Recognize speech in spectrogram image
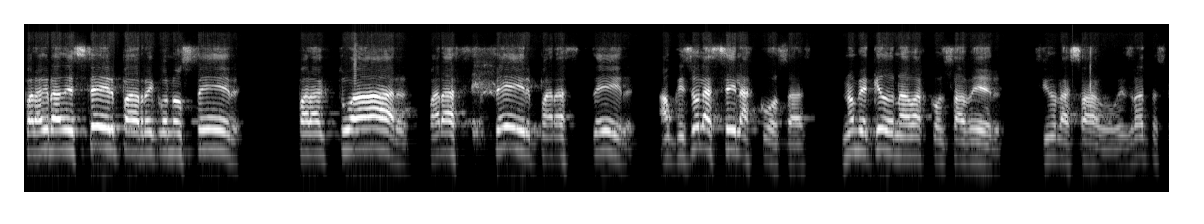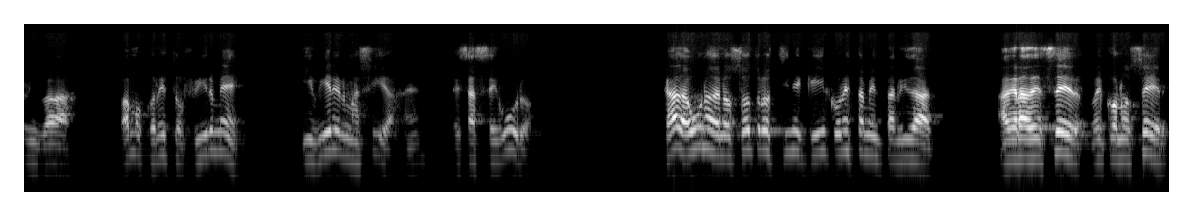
para agradecer, para reconocer, para actuar, para hacer, para hacer. Aunque yo las sé las cosas, no me quedo nada más con saber, sino las hago. Vamos con esto firme y viene el Masías, ¿eh? les aseguro. Cada uno de nosotros tiene que ir con esta mentalidad agradecer, reconocer,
